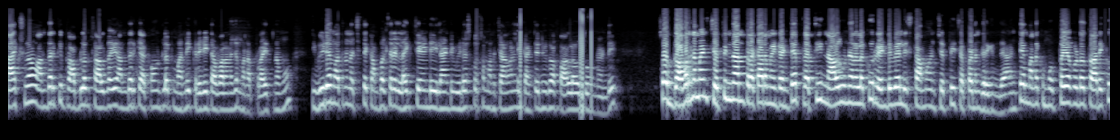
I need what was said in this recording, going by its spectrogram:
మాక్సిమం అందరికీ ప్రాబ్లమ్ సాల్వ్ అయ్యి అందరికీ అకౌంట్లోకి మనీ క్రెడిట్ అవ్వాలనేది మన ప్రయత్నము. ఈ వీడియో మాత్రం నచ్చితే కంపల్సరీ లైక్ చేయండి. ఇలాంటి వీడియోస్ కోసం మన ఛానల్ని కంటిన్యూగా ఫాలో అవుతూ ఉండండి. సో గవర్నమెంట్ చెప్పిన దాని ప్రకారం ఏంటంటే ప్రతి నాలుగు నెలలకు రెండు వేలు ఇస్తాము అని చెప్పి చెప్పడం జరిగింది. అంటే మనకు ముప్పై ఒకటో తారీఖు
